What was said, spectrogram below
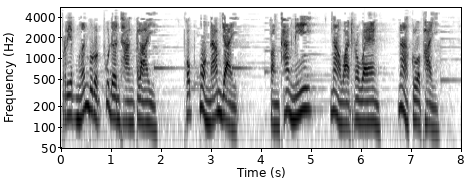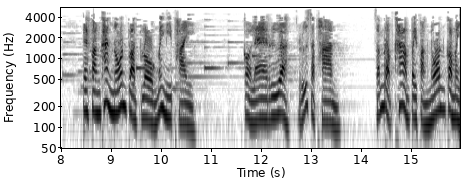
เปรียบเหมือนบุรุษผู้เดินทางไกล พบห่วงน้ำใหญ่ ฝั่งข้างนี้ หน้าหวาดระแวงน่ากลัวภัย แต่ฝั่งข้างโน้นปลอดโปร่งไม่มีภัย ก็แลเรือหรือสะพานสำหรับข้ามไปฝั่งโน้นก็ไม่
